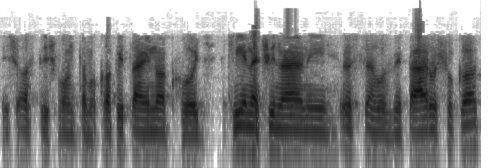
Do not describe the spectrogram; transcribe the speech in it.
és azt is mondtam a kapitánynak, hogy kéne csinálni, összehozni párosokat,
